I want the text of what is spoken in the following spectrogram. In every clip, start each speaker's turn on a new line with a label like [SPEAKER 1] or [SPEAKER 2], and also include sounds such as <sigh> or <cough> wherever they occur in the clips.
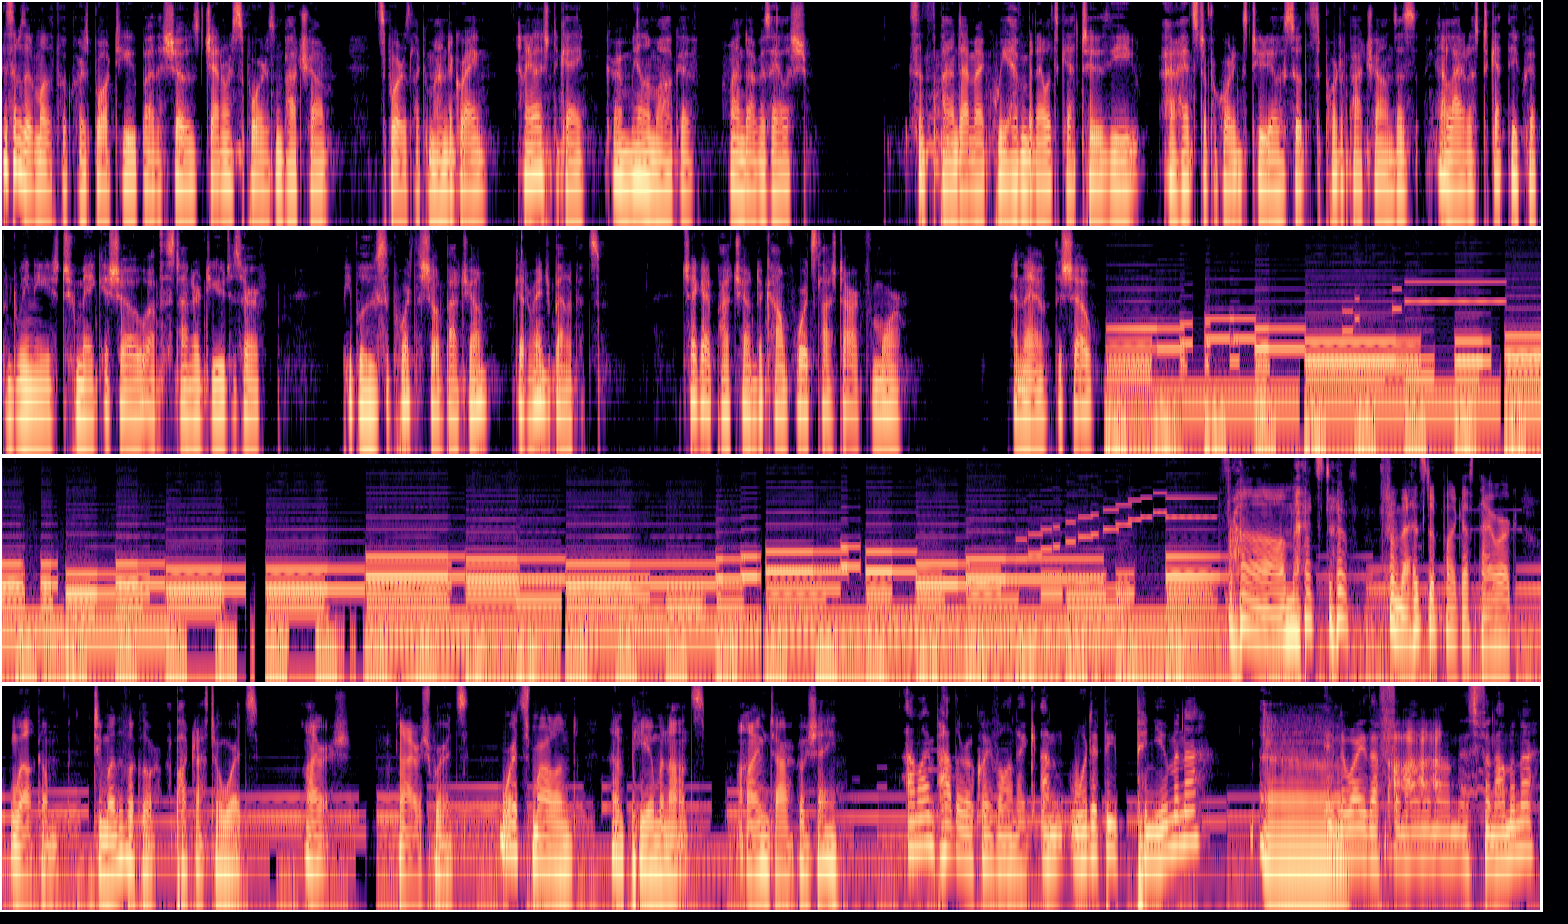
[SPEAKER 1] This episode of Motherfoclóir is brought to you by the show's generous supporters on Patreon. Supporters like Amanda Gray and Eilish Nakay, Mila Margav, Amanda August Eilish. Since the pandemic, we haven't been able to get to the uh, Head Stuff recording studio, so the support of Patreons has allowed us to get the equipment we need to make a show of the standard you deserve. People who support the show on Patreon get a range of benefits. Check out patreon.com forward slash darach for more. And now, the show. From Head Stuff, from the Head Stuff Podcast Network, welcome to Motherfoclóir, a podcast of words, Irish, Irish words, words from Ireland, and Peumanance. I'm Darach Ó Séaghdha.
[SPEAKER 2] And I'm Peadar Ó Caomhánaigh. And would it be pneumona
[SPEAKER 1] Uh,
[SPEAKER 2] in the way that phenomenon is phenomena?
